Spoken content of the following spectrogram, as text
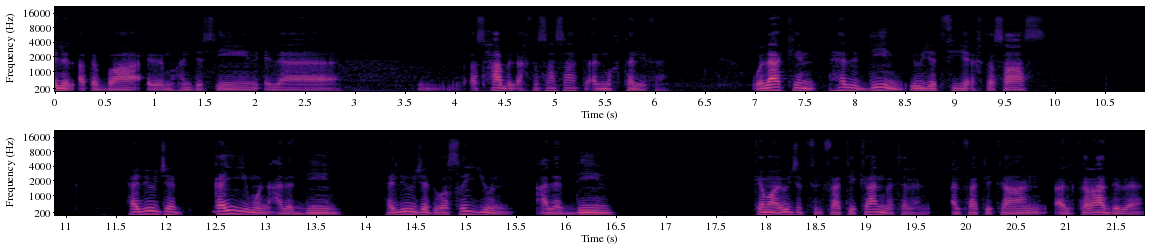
إلى الأطباء إلى المهندسين إلى أصحاب الاختصاصات المختلفة. ولكن هل الدين يوجد فيه اختصاص؟ هل يوجد قيم على الدين؟ هل يوجد وصي على الدين؟ كما يوجد في الفاتيكان مثلا. الفاتيكان الكرادلة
